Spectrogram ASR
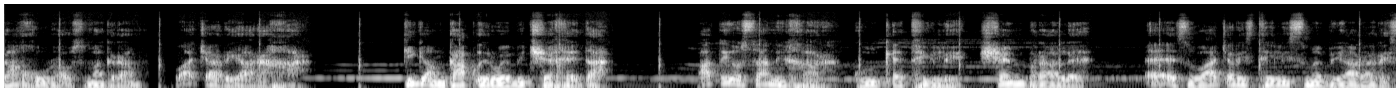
გახურავს, მაგრამ ვაჭარი არ ახარ. გიგამ გაყვირვებით შეხედა. პატიოსანი ხარ, გულკეთილი, შემბრალე, ეს ვაჭრის თილისმები არ არის.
